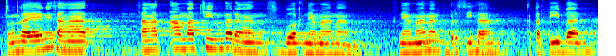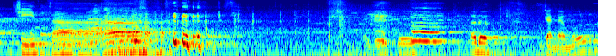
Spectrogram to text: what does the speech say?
teman saya ini sangat sangat amat cinta dengan sebuah kenyamanan kenyamanan kebersihan ketertiban cinta Aduh, canda mulu lu.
